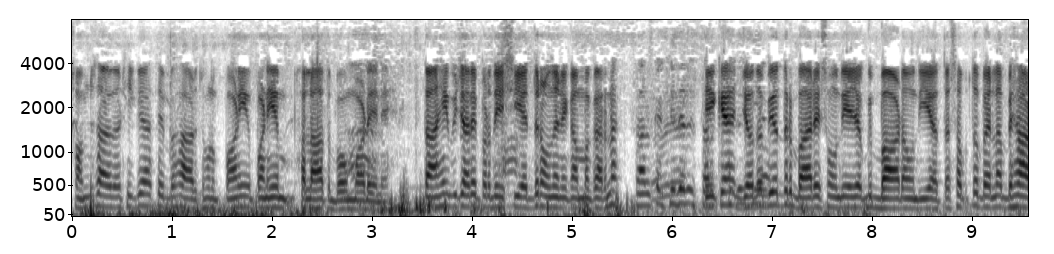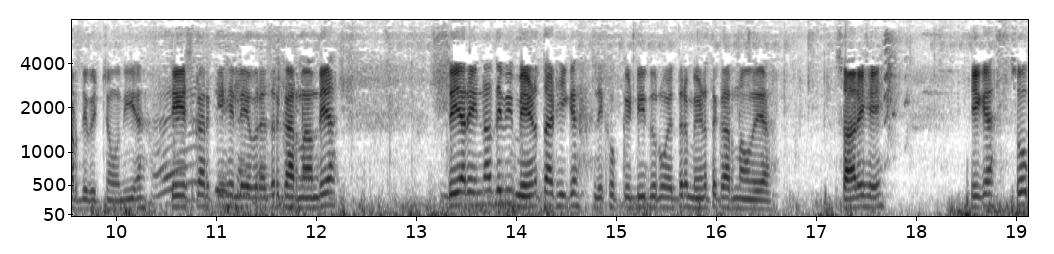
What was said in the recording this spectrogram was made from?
ਸਮਝ ਸਕਦਾ ਠੀਕ ਹੈ? ਤੇ ਬਿਹਾਰ ਚ ਹੁਣ ਪਾਣੀ ਪਾਣੀ ਹਾਲਾਤ ਬਹੁਤ ਮਾੜੇ ਨੇ। ਤਾਂ ਹੀ ਵਿਚਾਰੇ ਪ੍ਰਦੇਸ਼ੀ ਇੱਧਰ ਆਉਂਦੇ ਨੇ ਕੰਮ ਕਰਨ। ਠੀਕ ਹੈ? ਜਦੋਂ ਵੀ ਉਧਰ ਬਾਰਿਸ਼ ਆਉਂਦੀ ਹੈ ਜਾਂ ਕੋਈ ਬਾੜ ਆਉਂਦੀ ਹੈ ਤਾਂ ਸਭ ਤੋਂ ਪਹਿਲਾਂ ਬਿਹਾਰ ਦੇ ਵਿੱਚ ਆਉਂਦੀ ਹੈ। ਤੇ ਇਸ ਕਰਕੇ ਇਹ ਲੇਬਰ ਇੱਧਰ ਕਰਨ ਆਉਂਦੇ ਆ। ਤੇ ਯਾਰ ਇਹਨਾਂ ਦੇ ਵੀ ਮਿਹਨਤ ਆ ਠੀਕ ਹੈ? ਦੇਖੋ ਕਿੱਡੀ ਦੂਰੋਂ ਇੱਧਰ ਮਿਹਨਤ ਕਰਨ ਆਉਂਦੇ ਆ ਸਾਰੇ ਇਹ। ਠੀਕ ਹੈ? ਸੋ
